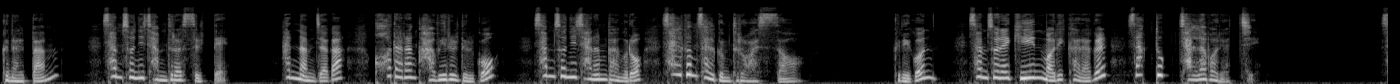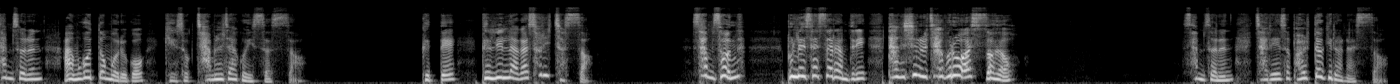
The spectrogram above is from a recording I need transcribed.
그날 밤 삼손이 잠들었을 때 한 남자가 커다란 가위를 들고 삼손이 자는 방으로 살금살금 들어왔어. 그리곤 삼손의 긴 머리카락을 싹둑 잘라버렸지. 삼손은 아무것도 모르고 계속 잠을 자고 있었어. 그때 들릴라가 소리쳤어. 삼손, 블레셋 사람들이 당신을 잡으러 왔어요. 삼손은 자리에서 벌떡 일어났어.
